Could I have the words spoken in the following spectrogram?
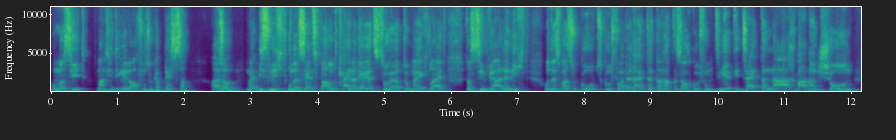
Und man sieht, manche Dinge laufen sogar besser. Also man ist nicht unersetzbar und keiner, der jetzt zuhört, tut mir echt leid. Das sind wir alle nicht. Und es war so gut, gut vorbereitet, dann hat es auch gut funktioniert. Die Zeit danach war dann schon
